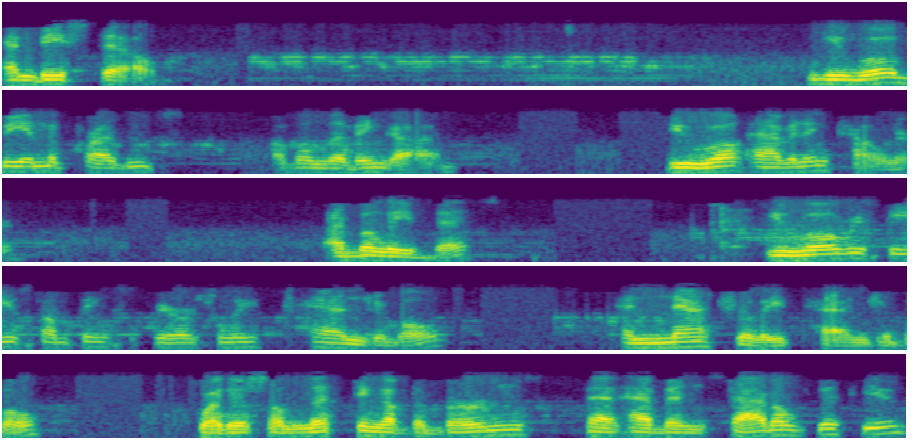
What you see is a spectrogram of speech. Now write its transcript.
And be still. You will be in the presence of a living God. You will have an encounter. I believe this. You will receive something spiritually tangible and naturally tangible, whether it's a lifting of the burdens that have been saddled with you,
